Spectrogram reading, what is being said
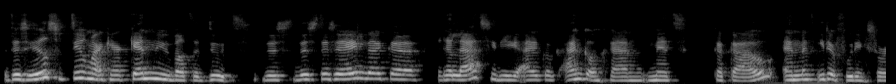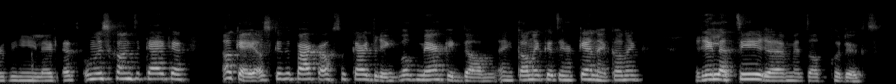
het is heel subtiel, maar ik herken nu wat het doet. Dus, dus het is een hele leuke relatie die je eigenlijk ook aan kan gaan met cacao en met ieder voedingssoort die je in je leven hebt. Om eens gewoon te kijken, oké, als ik het een paar keer achter elkaar drink, wat merk ik dan? En kan ik het herkennen? Kan ik relateren met dat product?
